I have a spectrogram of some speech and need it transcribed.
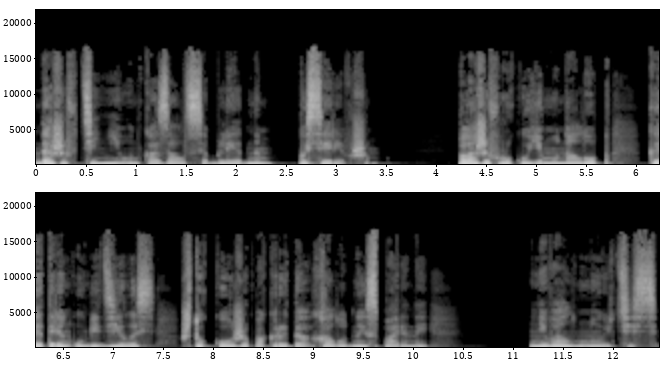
Даже в тени он казался бледным, посеревшим. Положив руку ему на лоб, Кэтрин убедилась, что кожа покрыта холодной испариной. «Не волнуйтесь»,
